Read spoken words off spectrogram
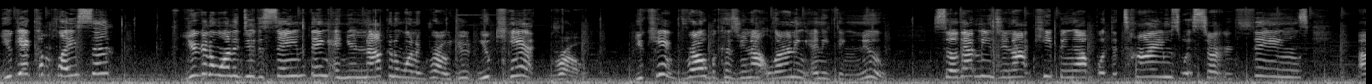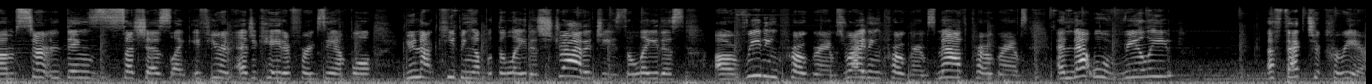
you get complacent, you're going to want to do the same thing and you're not going to want to grow. You you can't grow. You can't grow because you're not learning anything new. So that means you're not keeping up with the times with certain things. Um, certain things, such as like if you're an educator, for example, you're not keeping up with the latest strategies, the latest uh, reading programs, writing programs, math programs, and that will really affect your career.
